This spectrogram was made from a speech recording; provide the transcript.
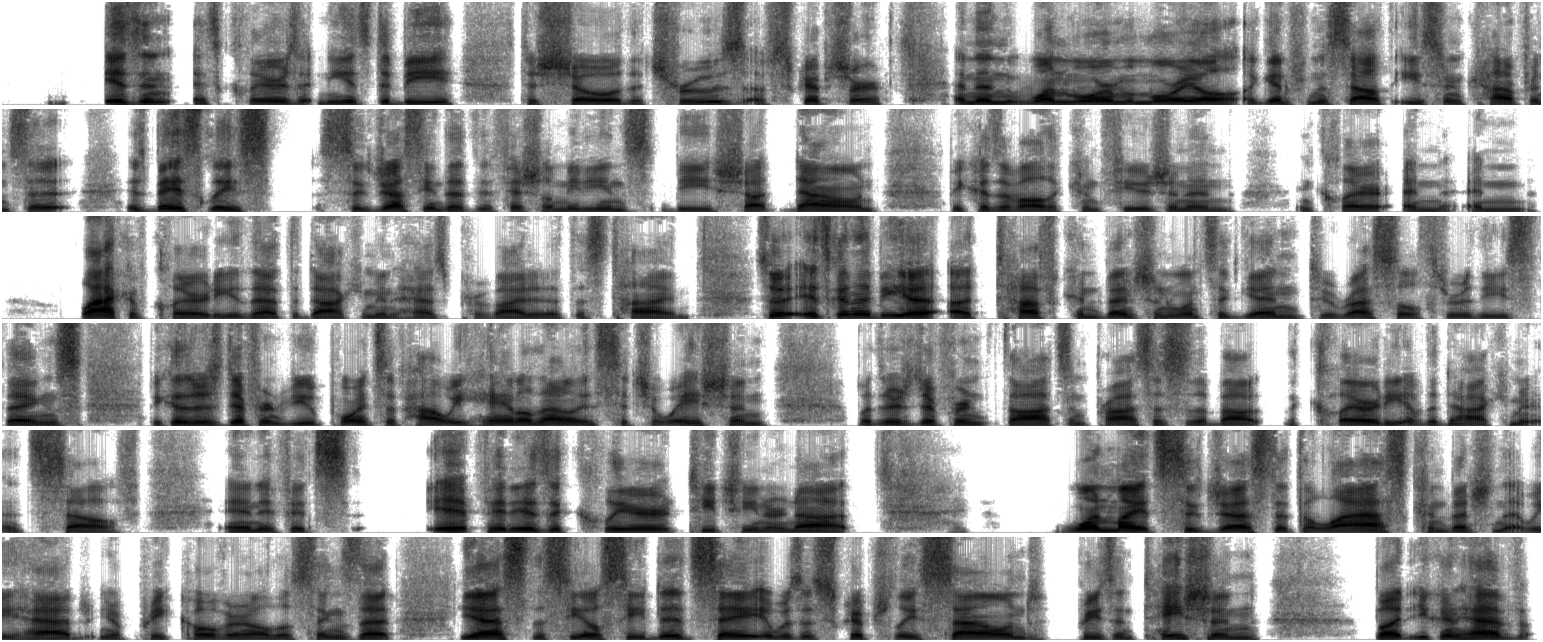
isn't as clear as it needs to be to show the truths of Scripture. And then one more memorial, again from the Southeastern Conference, that is basically suggesting that the official meetings be shut down because of all the confusion and and clear and and lack of clarity that the document has provided at this time. So it's going to be a, a, tough convention once again to wrestle through these things because there's different viewpoints of how we handle not only the situation, but there's different thoughts and processes about the clarity of the document itself. And if it's if it is a clear teaching or not. One might suggest that the last convention that we had, you know, pre-COVID and all those things, that yes, the CLC did say it was a scripturally sound presentation, but you can have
